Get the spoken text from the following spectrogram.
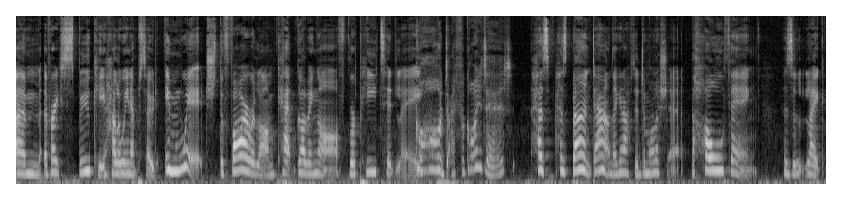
um a very spooky Halloween episode in which the fire alarm kept going off repeatedly God, I forgot I did. has has burnt down. They're gonna have to demolish it. The whole thing is like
